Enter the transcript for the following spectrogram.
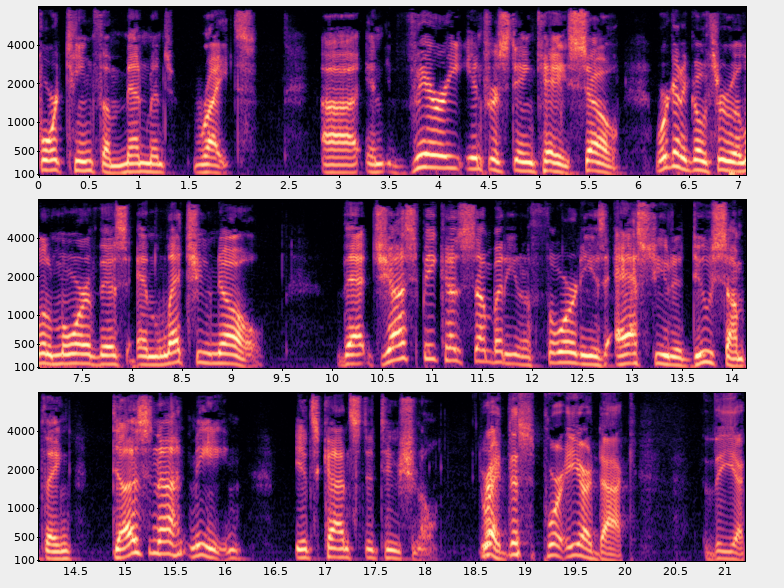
Fourteenth Amendment rights. Uh, and very interesting case. So we're going to go through a little more of this and let you know that just because somebody in authority has asked you to do something does not mean it's constitutional. Right. This poor ER doc, the uh,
